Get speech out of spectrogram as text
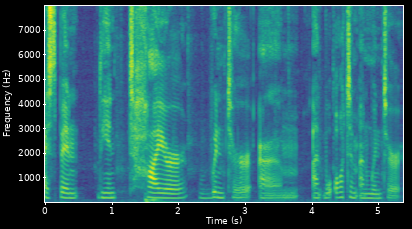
I spent the entire winter um, and well, autumn and winter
